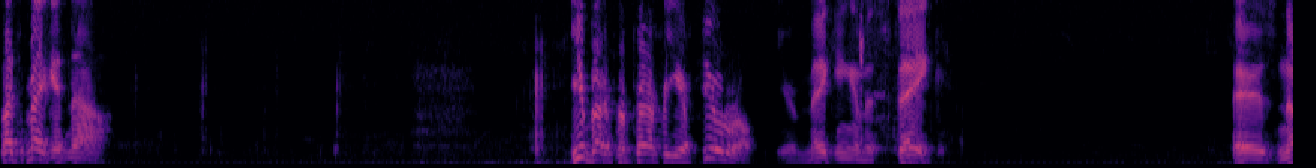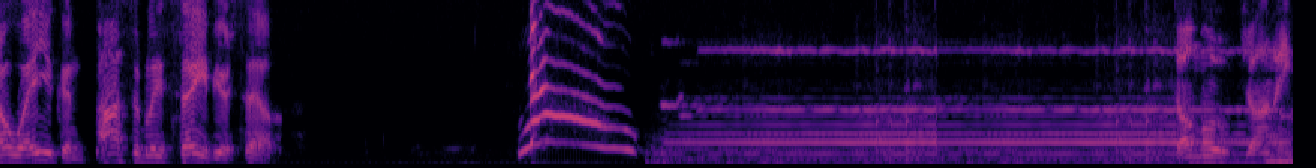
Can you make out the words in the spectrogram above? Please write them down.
Let's make it now. You better prepare for your funeral. You're making a mistake. There's no way you can possibly save yourself. Don't move, Johnny.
